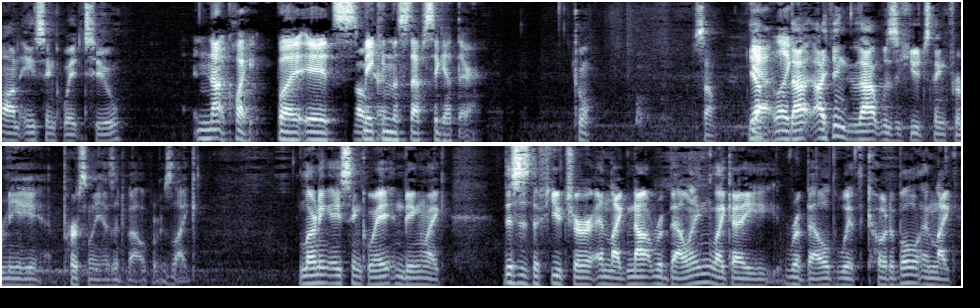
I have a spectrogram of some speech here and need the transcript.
on async await too? Not quite, but it's okay. making the steps to get there. Cool. So yeah, yeah like that, I think that was a huge thing for me personally as a developer was like learning async await and being like, this is the future and like not rebelling like I rebelled with Codable and like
